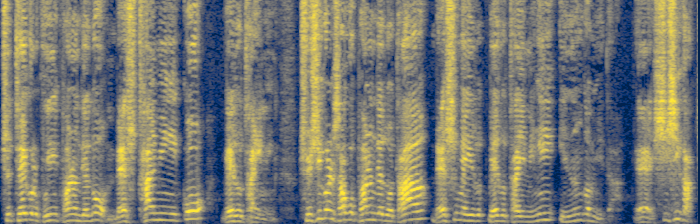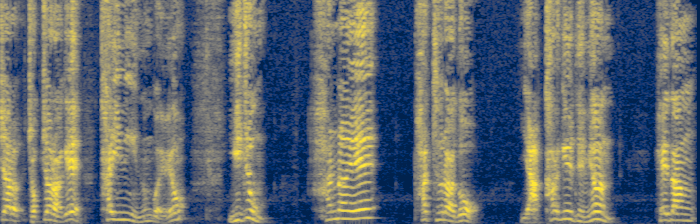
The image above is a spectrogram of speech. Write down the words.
주택을 구입하는데도 매수 타이밍이 있고 매도 타이밍. 주식을 사고 파는데도 다 매수 매도, 매도 타이밍이 있는 겁니다. 예, 시시각절 적절하게 타이밍이 있는 거예요. 이중 하나의 파트라도 약하게 되면 해당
